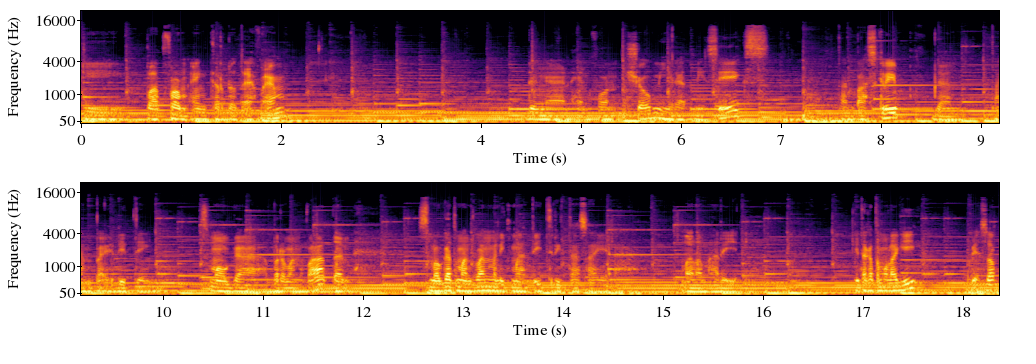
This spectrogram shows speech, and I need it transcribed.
di platform Anchor.fm dengan handphone Xiaomi Redmi 6 tanpa skrip dan tanpa editing. Semoga bermanfaat dan semoga teman-teman menikmati cerita saya malam hari ini. Kita ketemu lagi besok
